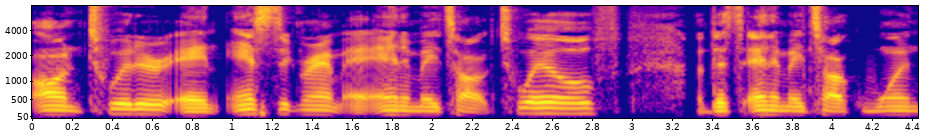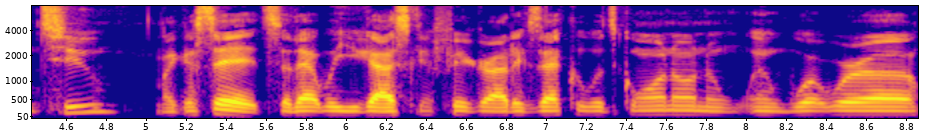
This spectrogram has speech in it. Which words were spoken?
on Twitter and Instagram at Anime Talk 12. That's Anime Talk 1 2 like I said, so that way you guys can figure out exactly what's going on and, and what we're uh,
